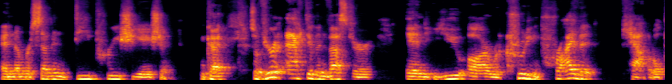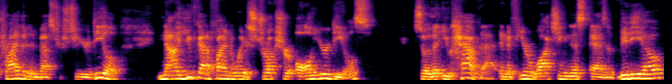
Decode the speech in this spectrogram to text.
And number seven, depreciation. Okay. So if you're an active investor and you are recruiting private capital, private investors to your deal, now you've got to find a way to structure all your deals so that you have that. And if you're watching this as a video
